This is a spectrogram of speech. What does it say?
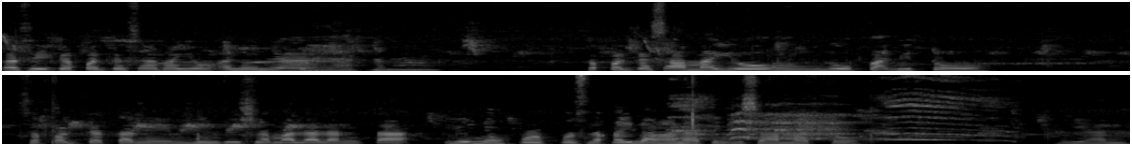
Kasi kapag kasama yung ano niya, Wala naman. kapag kasama yung lupa nito sa pagtatanim, hindi siya malalanta. Yun yung purpose na kailangan nating isama to. Ayan.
